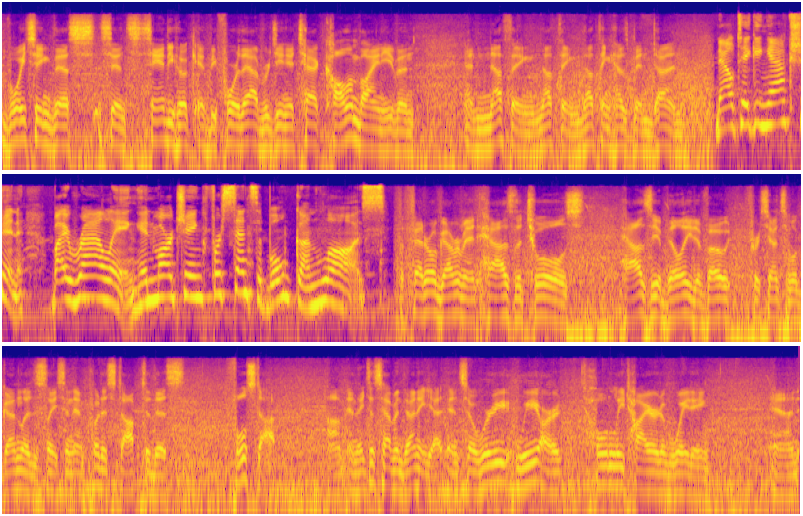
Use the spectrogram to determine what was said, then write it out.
voicing this since Sandy Hook and before that, Virginia Tech, Columbine even, and nothing, nothing, nothing has been done. Now taking action by rallying and marching for sensible gun laws. The federal government has the tools, has the ability to vote for sensible gun legislation and put a stop to this, full stop um, and they just haven't done it yet. And so we we are totally tired of waiting, and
